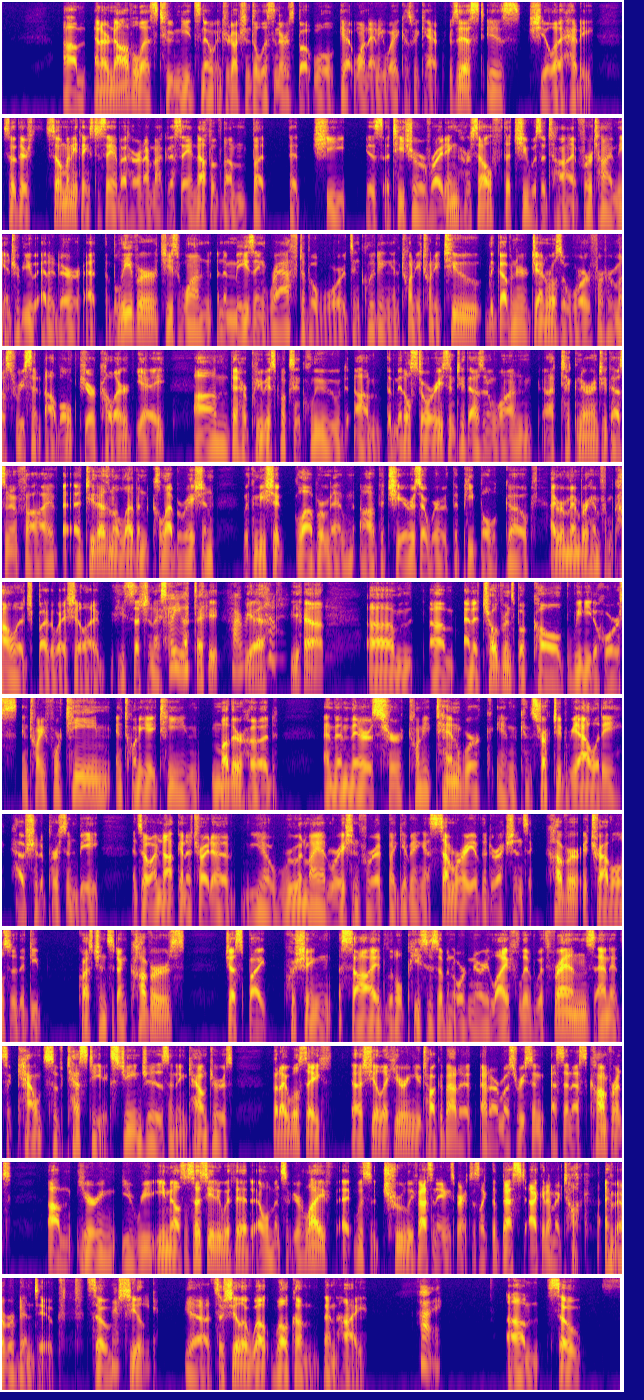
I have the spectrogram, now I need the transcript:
Um, and our novelist, who needs no introduction to listeners, but we'll get one anyway because we can't resist, is Sheila Heti. So there's so many things to say about her, and I'm not going to say enough of them, but that she is a teacher of writing herself, that she was a time for a time the interview editor at The Believer. She's won an amazing raft of awards, including in 2022 the Governor General's Award for her most recent novel, Pure Color. Yay. Um, that her previous books include um, The Middle Stories in 2001, uh, Ticknor in 2005, a 2011 collaboration with Misha Glouberman. Uh, the chairs are where the people go. I remember him from college, by the way, Sheila. He's such a nice oh, you went to Harvard? Yeah, yeah. Um, um, and a children's book called We Need a Horse in 2014. In 2018, Motherhood. And then there's her 2010 work in Constructed Reality How Should a Person Be? And so I'm not going to try to, you know, ruin my admiration for it by giving a summary of the directions it cover it travels or the deep questions it uncovers just by pushing aside little pieces of an ordinary life lived with friends and its accounts of testy exchanges and encounters. But I will say, uh, Sheila, hearing you talk about it at our most recent SNS conference, um, hearing you read emails associated with it, elements of your life, it was a truly fascinating experience. It's like the best academic talk I've ever been to. So, Sheila, yeah. So, Sheila, wel- welcome and hi. Hi. Um, so,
